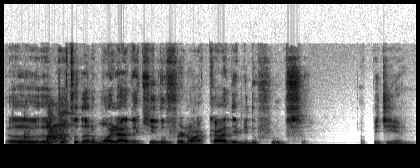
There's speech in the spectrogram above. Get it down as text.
Eu, eu tô, tô dando uma olhada aqui, Lufer, no Academy do Fluxo. Rapidinho.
